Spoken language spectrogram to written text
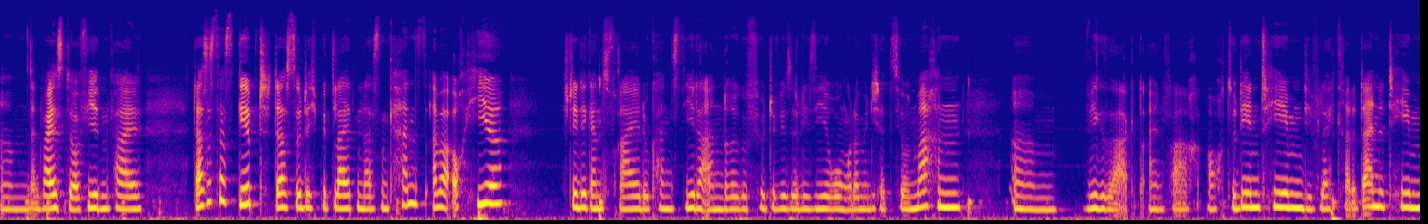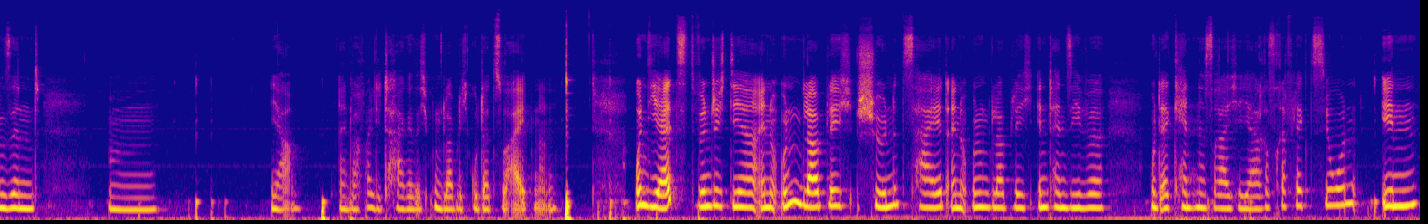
Ähm, dann weißt du auf jeden Fall, dass es das gibt, dass du dich begleiten lassen kannst. Aber auch hier steht dir ganz frei. Du kannst jede andere geführte Visualisierung oder Meditation machen. Ähm, wie gesagt, einfach auch zu den Themen, die vielleicht gerade deine Themen sind. Mm, ja, einfach weil die Tage sich unglaublich gut dazu eignen. Und jetzt wünsche ich dir eine unglaublich schöne Zeit, eine unglaublich intensive und erkenntnisreiche Jahresreflexion in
